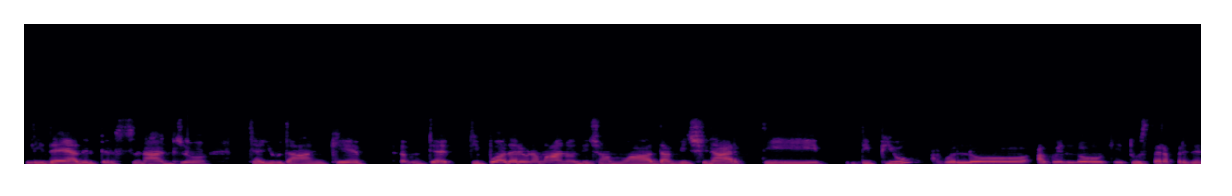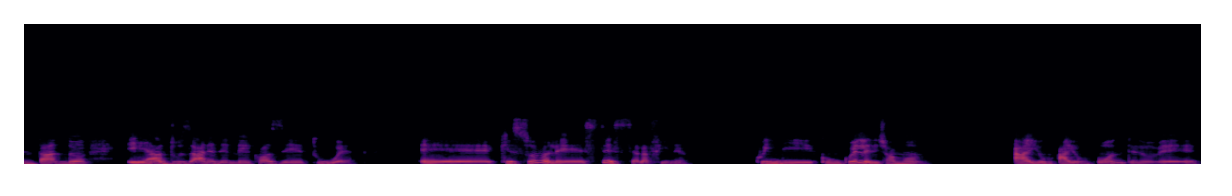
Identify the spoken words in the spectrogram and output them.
l'idea del personaggio ti aiuta anche, ehm, ti, ti può dare una mano, diciamo, ad avvicinarti di più a quello, a quello che tu stai rappresentando e ad usare delle cose tue eh, che sono le stesse alla fine. Quindi con quelle, diciamo, hai un, hai un ponte dove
